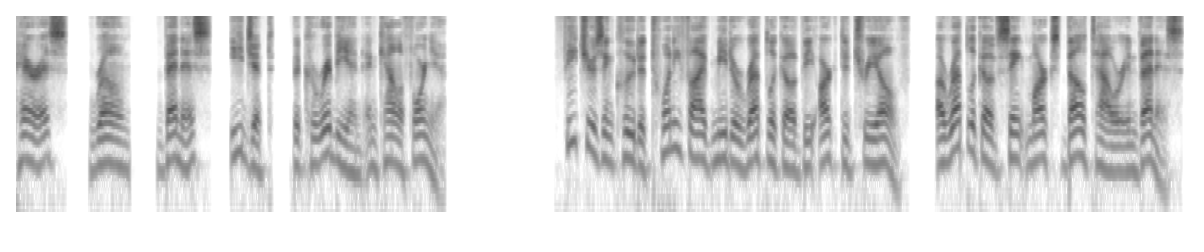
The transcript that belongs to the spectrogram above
Paris, Rome, Venice, Egypt, the Caribbean and California. Features include a 25-meter replica of the Arc de Triomphe, a replica of St. Mark's Bell Tower in Venice.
